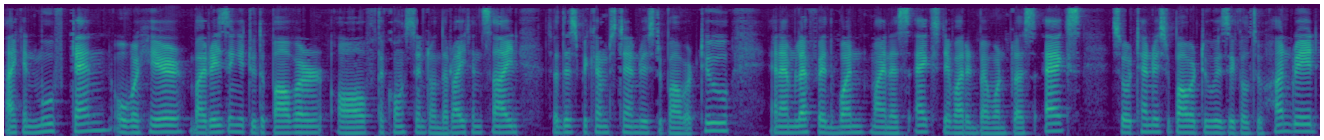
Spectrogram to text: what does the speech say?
I can move 10 over here by raising it to the power of the constant on the right hand side. So this becomes 10 raised to power 2 and I'm left with 1 minus x divided by 1 plus x. So 10 raised to power 2 is equal to 100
